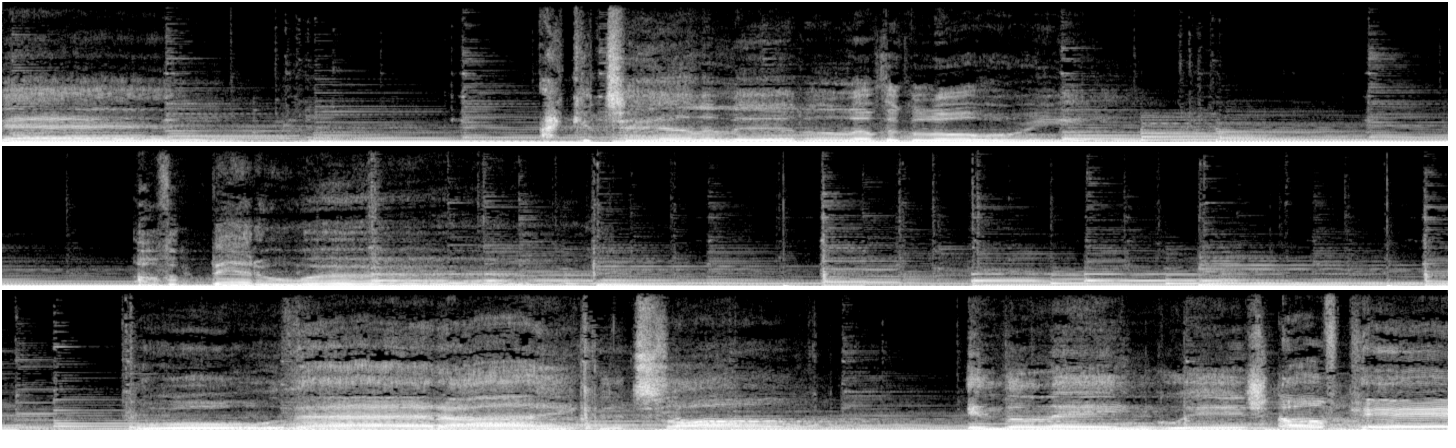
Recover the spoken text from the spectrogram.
Of I could tell a little of the glory of a better world. Oh, that I could talk in the language of Canaan.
